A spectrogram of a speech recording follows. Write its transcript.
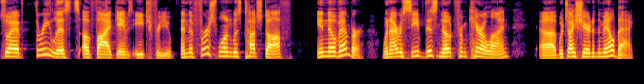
So I have three lists of five games each for you. And the first one was touched off in November when I received this note from Caroline, uh, which I shared in the mailbag.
